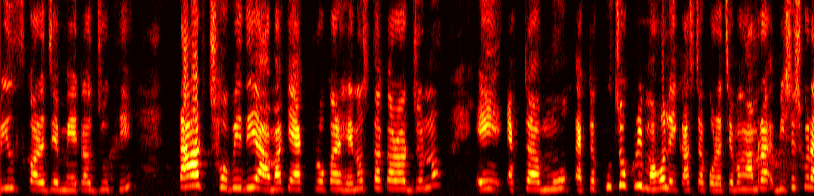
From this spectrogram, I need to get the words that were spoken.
রিলস করে যে মেয়েটা জুথি তার ছবি দিয়ে আমাকে এক প্রকার হেনস্থা করার জন্য এই একটা একটা কুচক্রি মহল এই কাজটা করেছে এবং আমরা বিশেষ করে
